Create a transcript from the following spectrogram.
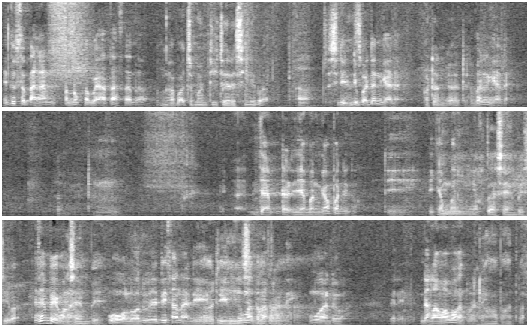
itu setangan penuh sampai atas atau nggak pak cuman di daerah sini pak Oh, Di di, sini di aja. badan nggak ada? badan nggak ada Di badan nggak ada. Badan nggak ada. Hmm. Jam- dari zaman kapan itu di di gambar Ini waktu SMP sih pak SMP malah. SMP. Oh luar biasa di sana di, Oh, di, di Sumatera. Berarti. Waduh. Dari- udah lama banget berarti. lama banget pak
